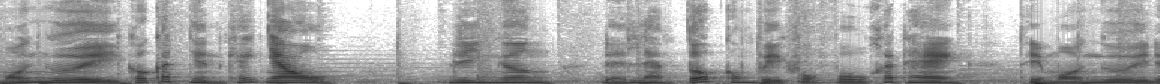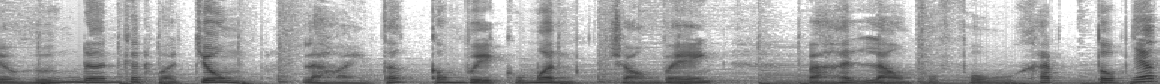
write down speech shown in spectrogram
Mỗi người có cách nhìn khác nhau. Riêng Ngân, để làm tốt công việc phục vụ khách hàng thì mọi người đều hướng đến kết quả chung là hoàn tất công việc của mình trọn vẹn và hết lòng phục vụ khách tốt nhất.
